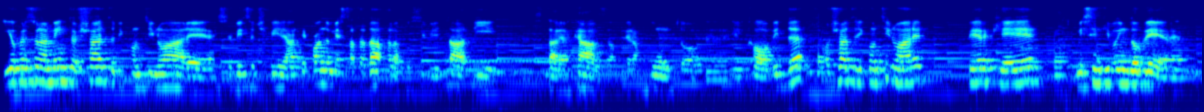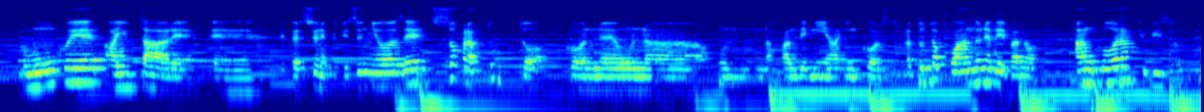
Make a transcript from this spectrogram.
Io personalmente ho scelto di continuare il servizio civile anche quando mi è stata data la possibilità di stare a casa per appunto eh, il Covid. Ho scelto di continuare perché mi sentivo in dovere comunque aiutare eh, le persone più bisognose, soprattutto con una, una pandemia in corso, soprattutto quando ne avevano ancora più bisogno.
